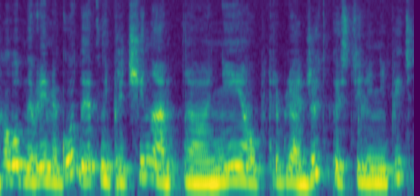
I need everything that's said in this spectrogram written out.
холодное время года это не причина э, не употреблять жидкость или не пить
